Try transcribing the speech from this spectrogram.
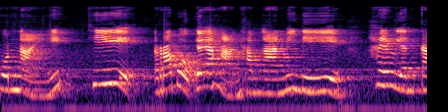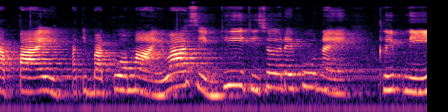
คนไหนที่ระบบย่อยอาหารทำงานไม่ดี ให้เรียนกลับไปปฏิบัติตัวใหม่ว่าสิ่งที่ทีเชอร์ได้พูดในคลิปนี้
